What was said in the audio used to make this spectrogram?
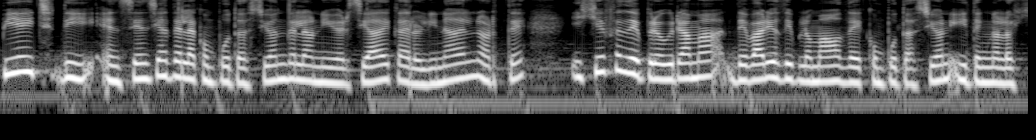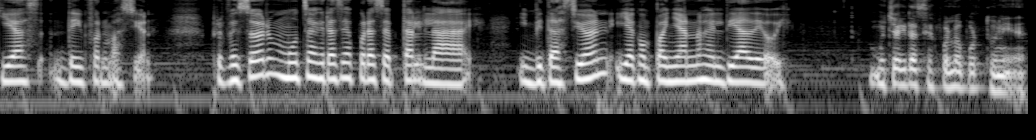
PhD en Ciencias de la Computación de la Universidad de Carolina del Norte y jefe de programa de varios diplomados de computación y tecnologías de información. Profesor, muchas gracias por aceptar la invitación y acompañarnos el día de hoy. Muchas gracias por la oportunidad.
